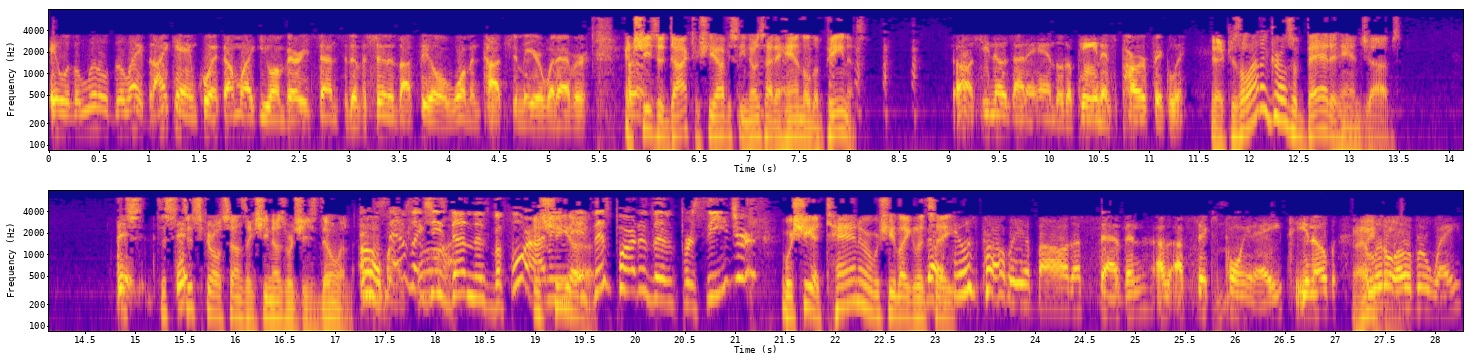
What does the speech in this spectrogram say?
it was a little delayed, but I came quick. I'm like you, I'm very sensitive. As soon as I feel a woman touching me or whatever, And she's a doctor. She obviously knows how to handle the penis. oh, she knows how to handle the penis perfectly. Yeah, because a lot of girls are bad at hand jobs. This, this, this girl sounds like she knows what she's doing. Oh, sounds like she's done this before. Is I she, mean, uh, is this part of the procedure? Was she a 10, or was she like, let's no, say... she was probably about a seven, a, a six point eight. You know, a you little overweight,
